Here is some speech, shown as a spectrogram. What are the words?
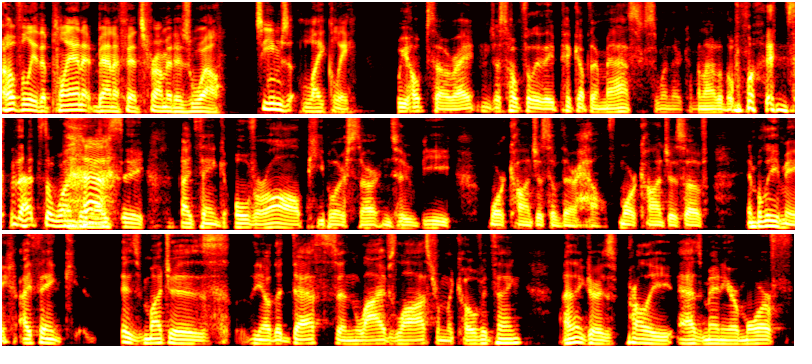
Hopefully the planet benefits from it as well. Seems likely. We hope so, right? And just hopefully they pick up their masks when they're coming out of the woods. That's the one thing I see. I think overall, people are starting to be more conscious of their health, more conscious of, and believe me, I think as much as, you know, the deaths and lives lost from the COVID thing, I think there's probably as many or more f-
